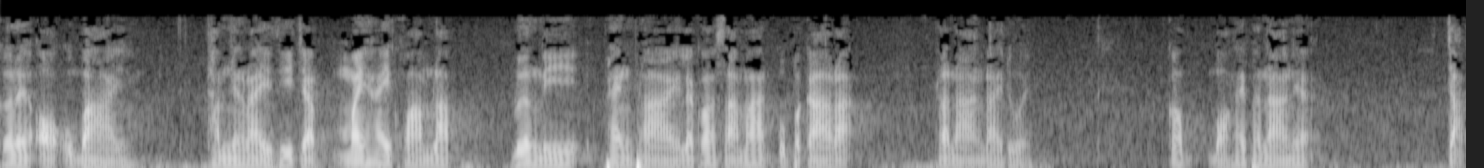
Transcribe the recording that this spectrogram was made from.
ก็เลยออกอุบายทำอย่างไรที่จะไม่ให้ความลับเรื่องนี้แพร่งพรายแล้วก็สามารถอุปการะพระนางได้ด้วย ก็บอกให้พระนางเนี่ยจับ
